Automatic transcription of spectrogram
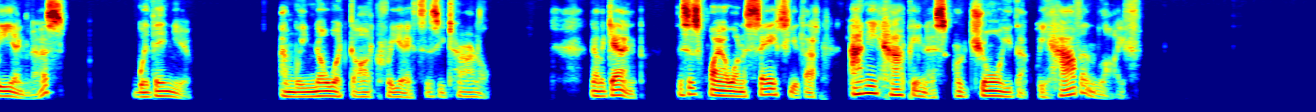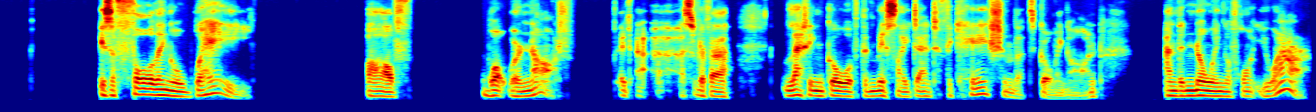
beingness, within you and we know what God creates is eternal. Now, again, this is why I want to say to you that any happiness or joy that we have in life is a falling away of what we're not, a, a, a sort of a letting go of the misidentification that's going on and the knowing of what you are.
